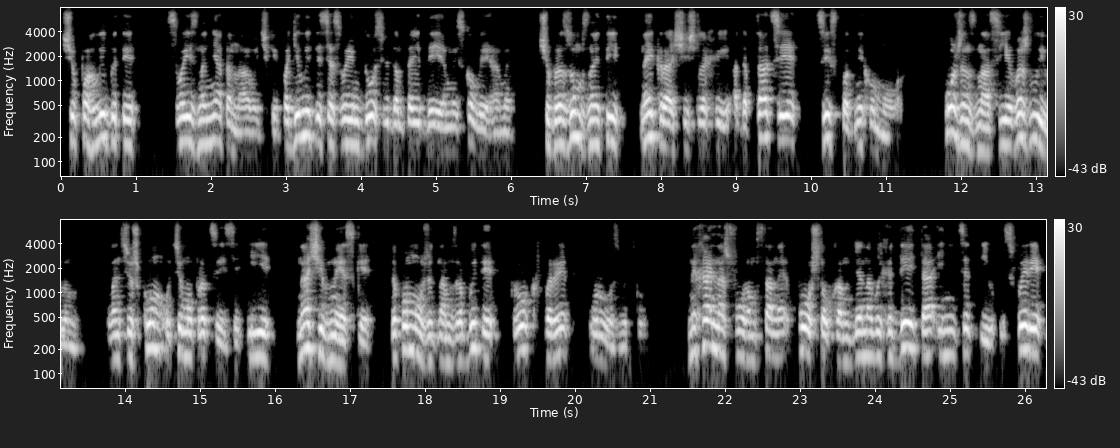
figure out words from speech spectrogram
щоб поглибити свої знання та навички, поділитися своїм досвідом та ідеями з колегами, щоб разом знайти найкращі шляхи адаптації в цих складних умовах. Кожен з нас є важливим ланцюжком у цьому процесі, і наші внески допоможуть нам зробити крок вперед у розвитку. Нехай наш форум стане поштовхом для нових ідей та ініціатив у сфері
